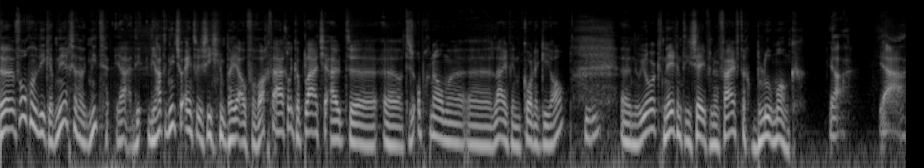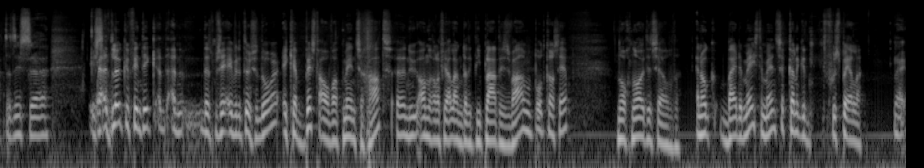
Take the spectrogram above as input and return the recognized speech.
De volgende die ik heb neergezet, had ik niet, ja, die, die had ik niet zo 1, 2, 3 bij jou verwacht eigenlijk. Een plaatje uit, uh, uh, het is opgenomen uh, live in Carnegie Hall, mm -hmm. New York, 1957, Blue Monk. Ja, ja dat is... is ja, het leuke vind ik, en dat is misschien even ertussendoor. Ik heb best al wat mensen gehad, nu anderhalf jaar lang dat ik die plaat in zwaar in mijn podcast heb. Nog nooit hetzelfde. En ook bij de meeste mensen kan ik het niet voorspellen. Nee,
